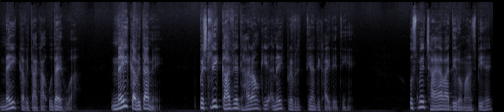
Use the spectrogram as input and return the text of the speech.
नई कविता का उदय हुआ। नई कविता में पिछली काव्य धाराओं की अनेक प्रवृत्तियाँ दिखाई देती हैं। उसमें छायावादी रोमांस भी है,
